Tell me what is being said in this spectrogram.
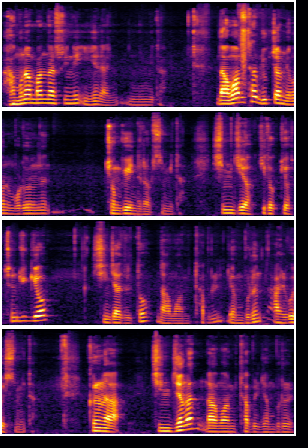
아무나 만날 수 있는 인연이 아닙니다. 나무 아미타불 육자명을 모르는 종교인들은 없습니다. 심지어 기독교, 천주교 신자들도 나무 아미타불 연불은 알고 있습니다. 그러나 진정한 나무 아미타불 연불을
